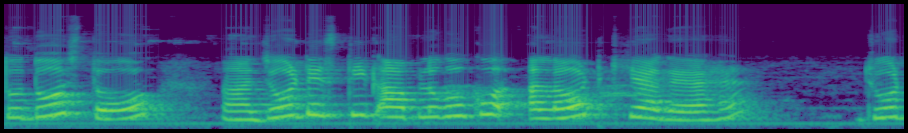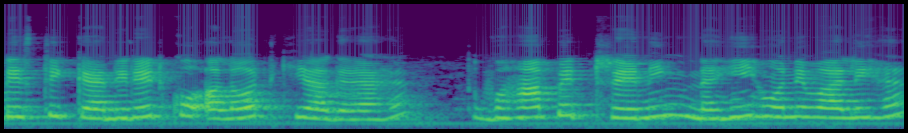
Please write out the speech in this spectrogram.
तो दोस्तों जो डिस्ट्रिक्ट आप लोगों को अलॉट किया गया है, जो डिस्ट्रिक्ट कैंडिडेट को अलॉट किया गया है तो वहाँ पे ट्रेनिंग नहीं होने वाली है।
